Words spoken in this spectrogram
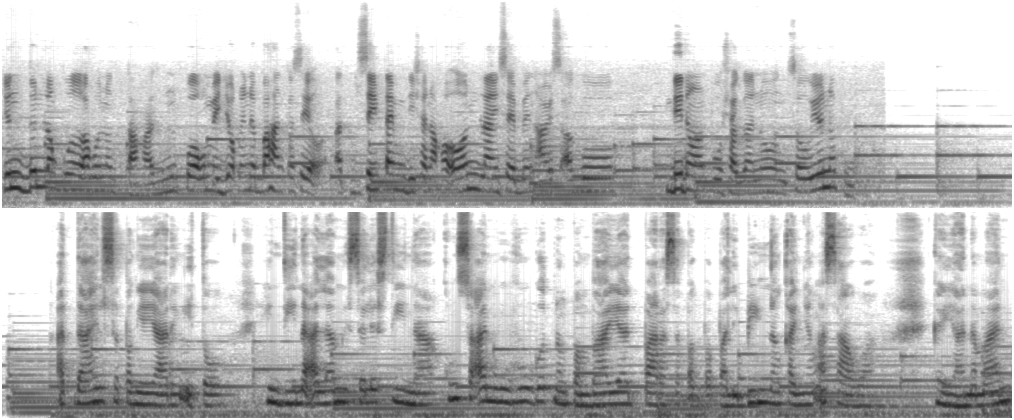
Yun, dun lang po ako nagtaka. Dun po ako medyo kinabahan kasi at the same time hindi siya naka-online, 7 hours ago. Hindi naman po siya ganun. So, yun na po. At dahil sa pangyayaring ito, hindi na alam ni Celestina kung saan huhugot ng pambayad para sa pagpapalibing ng kanyang asawa. Kaya naman,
